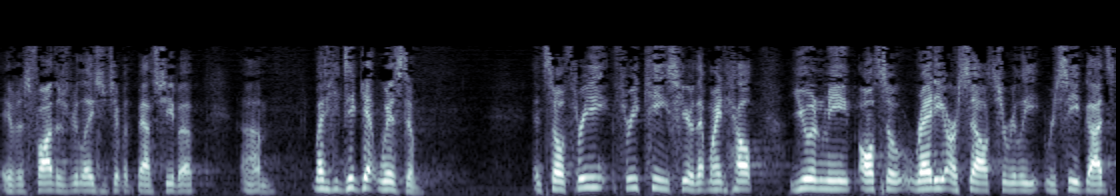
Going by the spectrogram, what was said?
of his father's relationship with Bathsheba. Um, but he did get wisdom. And so three, three keys here that might help you and me also ready ourselves to really receive God's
